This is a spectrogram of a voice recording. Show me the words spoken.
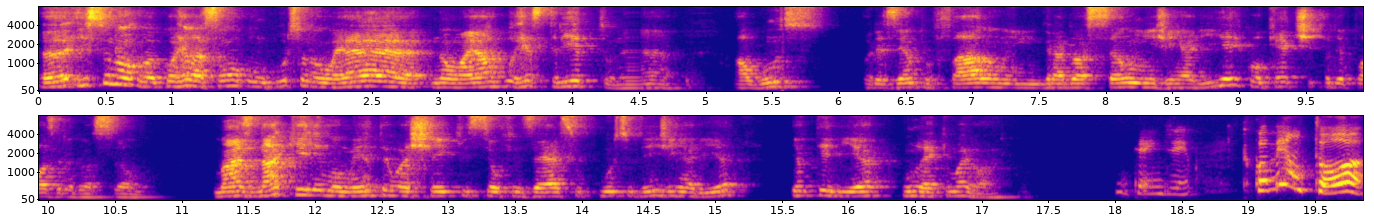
Uh, isso não, com relação ao concurso não é não é algo restrito, né? Alguns, por exemplo, falam em graduação em engenharia e qualquer tipo de pós-graduação. Mas naquele momento eu achei que se eu fizesse o curso de engenharia eu teria um leque maior. Entendi. Tu comentou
